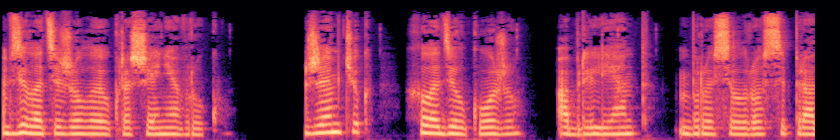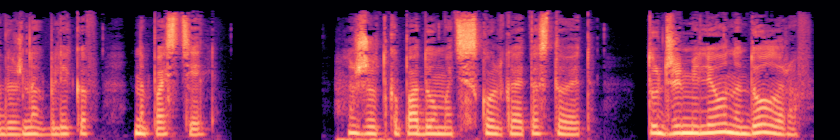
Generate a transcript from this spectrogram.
Взяла тяжелое украшение в руку. Жемчуг холодил кожу, а бриллиант бросил россыпь радужных бликов на постель. Жутко подумать, сколько это стоит. Тут же миллионы долларов.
